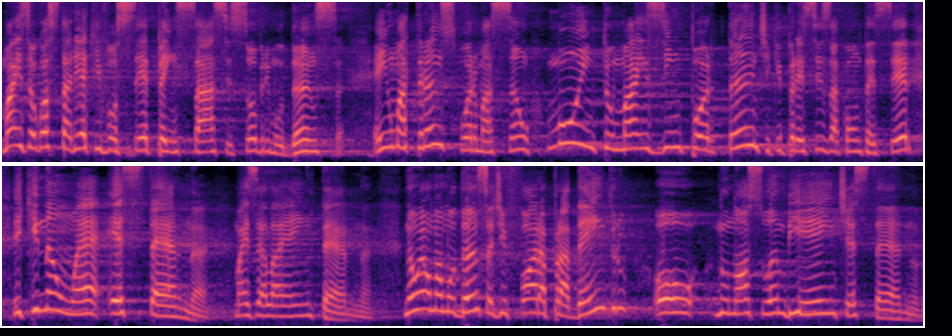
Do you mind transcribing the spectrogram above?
Mas eu gostaria que você pensasse sobre mudança em uma transformação muito mais importante que precisa acontecer e que não é externa, mas ela é interna. Não é uma mudança de fora para dentro ou no nosso ambiente externo,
